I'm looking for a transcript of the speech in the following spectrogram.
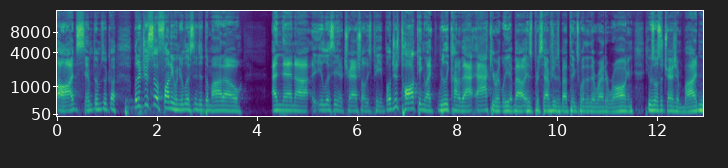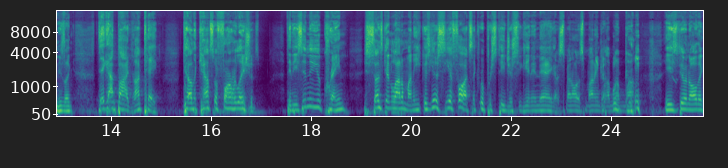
odd symptoms of COVID. But it's just so funny when you're listening to D'Amato and then uh, you're listening to trash all these people, just talking like really kind of a- accurately about his perceptions about things, whether they're right or wrong. And he was also trashing Biden. He's like, they got Biden on tape telling the Council of Foreign Relations that he's in the Ukraine. His son's getting a lot of money because, you know, CFR, it's like real prestigious. You get in there, you got to spend all this money, blah, blah, blah. He's doing all the,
